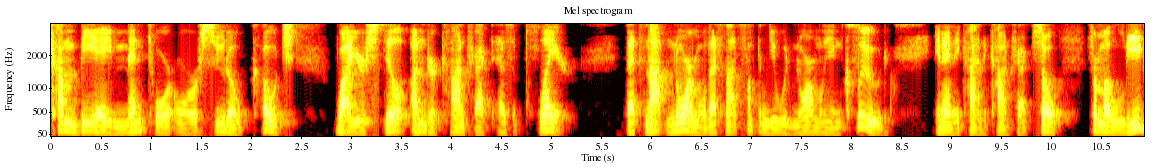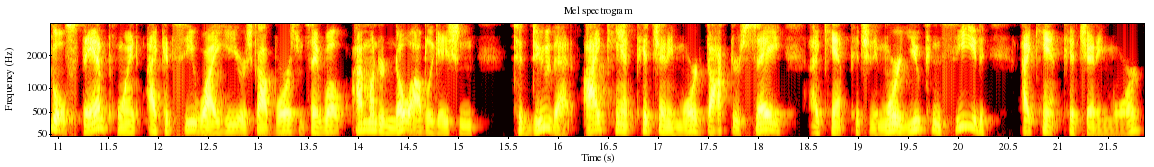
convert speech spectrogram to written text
Come be a mentor or pseudo coach while you're still under contract as a player. That's not normal. That's not something you would normally include in any kind of contract. So, from a legal standpoint, I could see why he or Scott Boras would say, Well, I'm under no obligation to do that. I can't pitch anymore. Doctors say I can't pitch anymore. You concede I can't pitch anymore.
